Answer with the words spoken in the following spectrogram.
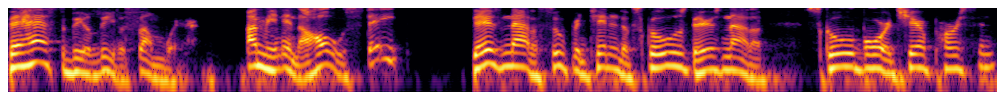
There has to be a leader somewhere. I mean, in the whole state, there's not a superintendent of schools, there's not a school board chairperson,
